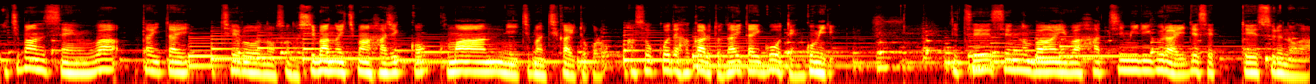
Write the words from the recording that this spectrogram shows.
1番線はだいたいチェロのその指板の一番端っこコマに一番近いところ。あそこで測るとだいたい 5.5mm で正線の場合は 8mm ぐらいで設定するのが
